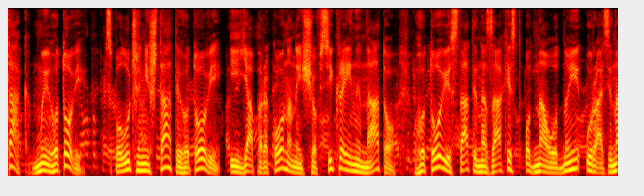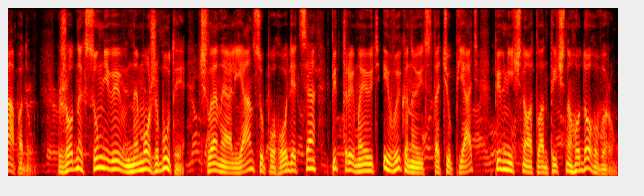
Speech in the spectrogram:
Так, ми готові. Сполучені Штати готові, і я переконаний, що всі країни НАТО готові стати на захист одна одної у разі нападу. Жодних сумнівів не може бути. Члени альянсу погодяться, підтримають і виконують статтю 5 Північно-Атлантичного договору.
